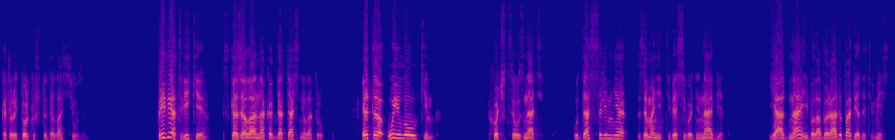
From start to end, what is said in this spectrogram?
который только что дала Сьюзен. «Привет, Вики!» — сказала она, когда та сняла трубку. «Это Уиллоу Кинг. Хочется узнать, удастся ли мне заманить тебя сегодня на обед? Я одна и была бы рада пообедать вместе».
